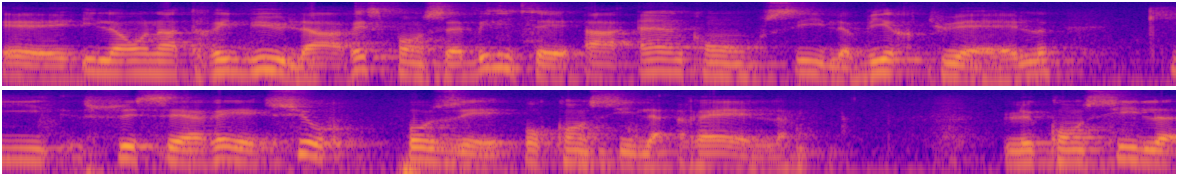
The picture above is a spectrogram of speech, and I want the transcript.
eh, il en attribue la responsabilité à un concile virtuel qui se serait surposé au concile réel. Le concile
